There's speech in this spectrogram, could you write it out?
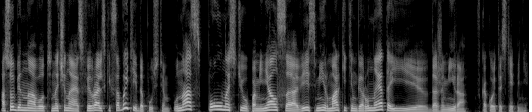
Особенно вот начиная с февральских событий, допустим, у нас полностью поменялся весь мир маркетинга Рунета и даже мира в какой-то степени.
